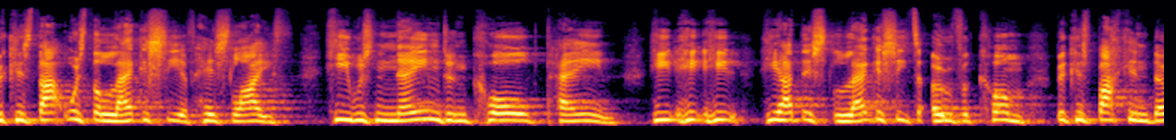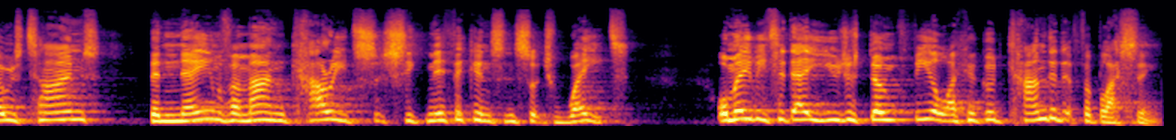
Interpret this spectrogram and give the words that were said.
because that was the legacy of his life. He was named and called pain. He, he, he, he had this legacy to overcome because back in those times, the name of a man carried such significance and such weight. Or maybe today you just don't feel like a good candidate for blessing.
